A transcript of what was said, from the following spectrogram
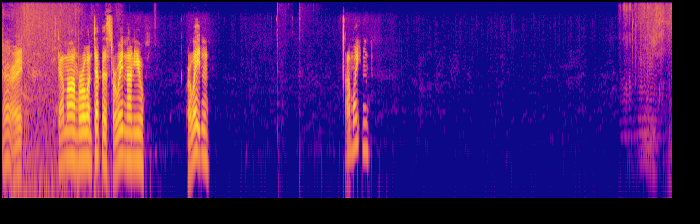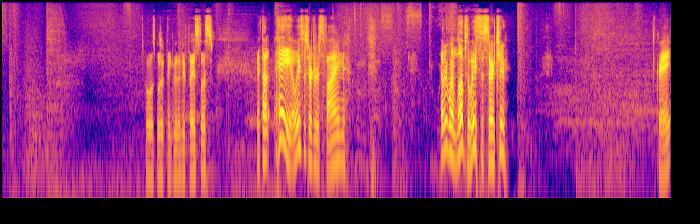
Alright. Come on, Whirlwind Tempest, we're waiting on you. We're waiting. I'm waiting. What was Blizzard thinking with the new faceless? They thought, hey, Oasis Surger is fine. Everyone loves Oasis Surger. Great.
